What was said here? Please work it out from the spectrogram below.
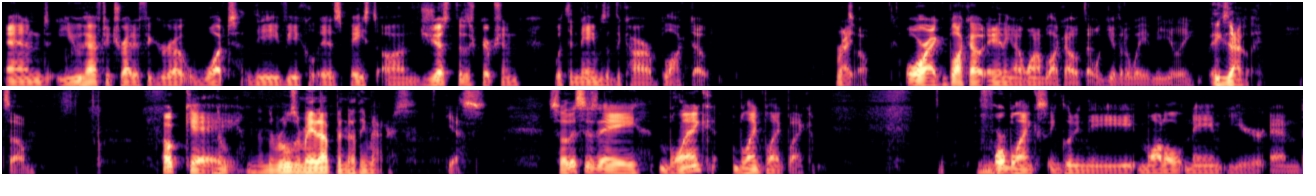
And you have to try to figure out what the vehicle is based on just the description with the names of the car blocked out. Right. So, or I can block out anything I want to block out that will give it away immediately. Exactly. So, And okay. the, and the rules are made up and nothing matters. Yes. So this is a blank, blank, blank, blank. Hmm. Four blanks, including the model, name, year, and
